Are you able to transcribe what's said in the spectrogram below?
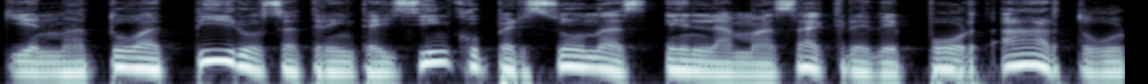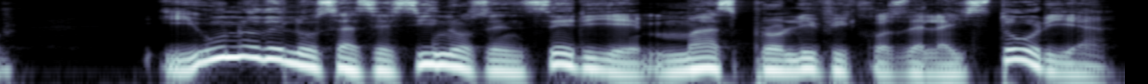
quien mató a tiros a 35 personas en la masacre de Port Arthur, y uno de los asesinos en serie más prolíficos de la historia.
